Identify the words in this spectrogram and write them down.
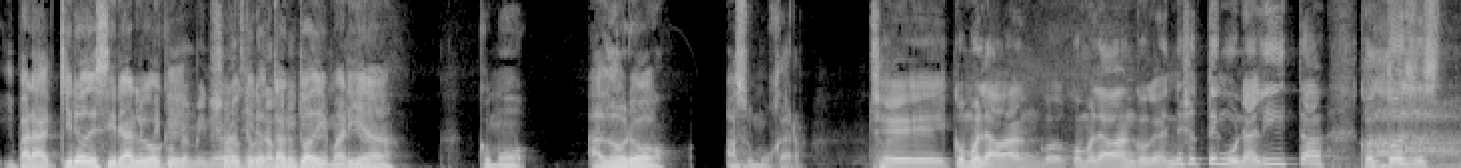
Y para, quiero decir algo que yo lo quiero no tanto a Di María como adoro a su mujer. Che, ¿cómo la banco? ¿Cómo la banco? No, Yo tengo una lista con todos esos. Ah,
